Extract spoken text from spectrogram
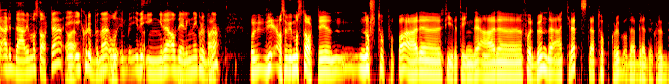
er, det der vi må starte? Ja, ja. I, klubbene, klubbene, i de yngre avdelingene i klubbene? Ja, vi, altså vi, må starte i Norsk toppfotball er uh, fire ting. Det er uh, forbund, det er krets, det er toppklubb og det er breddeklubb.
